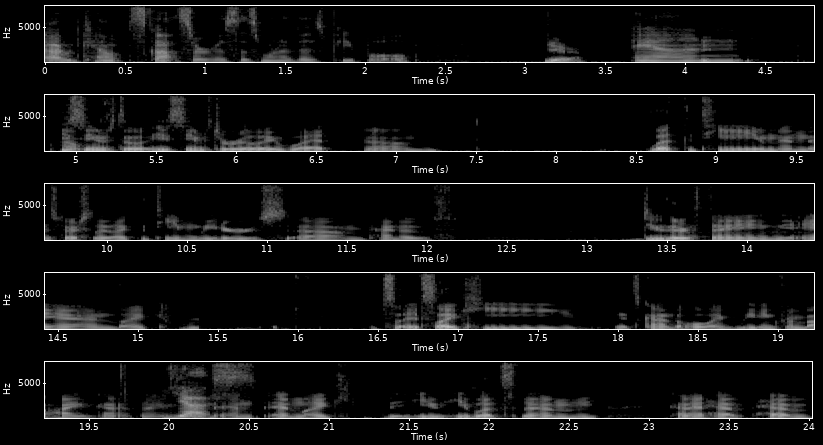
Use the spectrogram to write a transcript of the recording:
I would count Scott Servais as one of those people. Yeah. And He Oh. seems to he seems to really let um, let the team and especially like the team leaders um, kind of do their thing and like it's it's like he it's kind of the whole like leading from behind kind of thing and- Yes. and and, like he he lets them kind of have have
